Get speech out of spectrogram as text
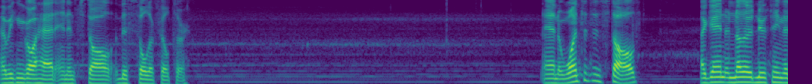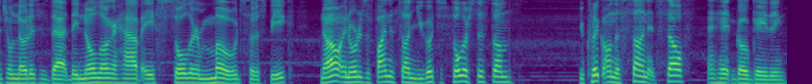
And we can go ahead and install this solar filter. And once it's installed, again, another new thing that you'll notice is that they no longer have a solar mode, so to speak. Now, in order to find the sun, you go to solar system, you click on the sun itself and hit go gazing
